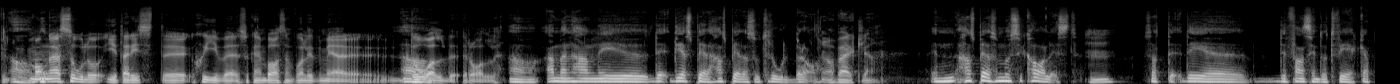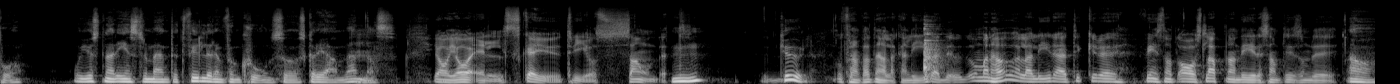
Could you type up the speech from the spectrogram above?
Ja, Många sologitarristskivor så kan basen få en lite mer eh, dold roll. Ja, ja, men han är ju, det, det spelar, han spelar så otroligt bra. Ja, verkligen. En, han spelar så musikaliskt. Mm. Så att det, det, det fanns inte att tveka på. Och just när instrumentet fyller en funktion så ska det användas. Ja, jag älskar ju trios-soundet. Mm. Kul. Och framförallt när alla kan lira. Om man hör alla lira, jag tycker det finns något avslappnande i det samtidigt som det Ja,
